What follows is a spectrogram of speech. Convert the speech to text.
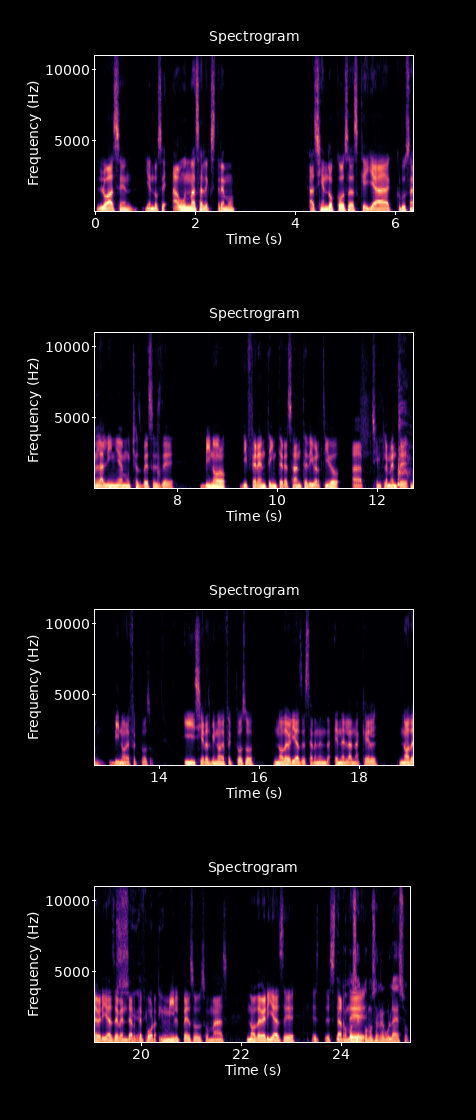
lo hacen yéndose aún más al extremo, haciendo cosas que ya cruzan la línea muchas veces de vino diferente, interesante, divertido, a simplemente vino defectuoso. Y si eres vino defectuoso, no deberías de estar en, en el anaquel, no deberías de Sí, venderte por mil pesos o más, no deberías de es- ¿Y estarte... cómo, se, cómo se regula eso?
